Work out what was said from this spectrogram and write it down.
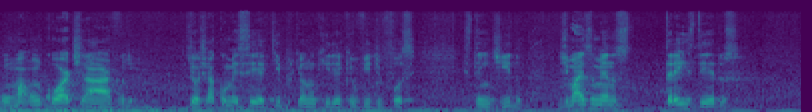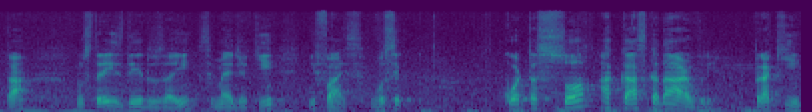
uma, um corte na árvore, que eu já comecei aqui porque eu não queria que o vídeo fosse estendido, de mais ou menos três dedos, tá? Uns três dedos aí, se mede aqui e faz. Você corta só a casca da árvore, para que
